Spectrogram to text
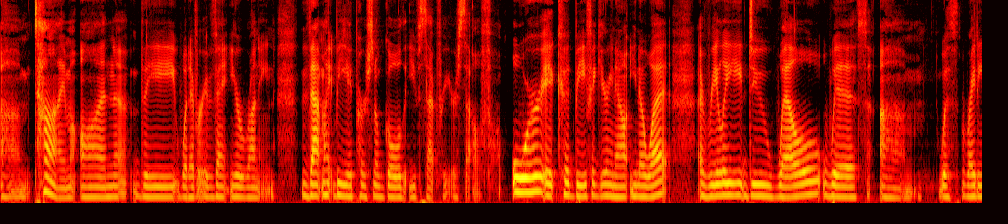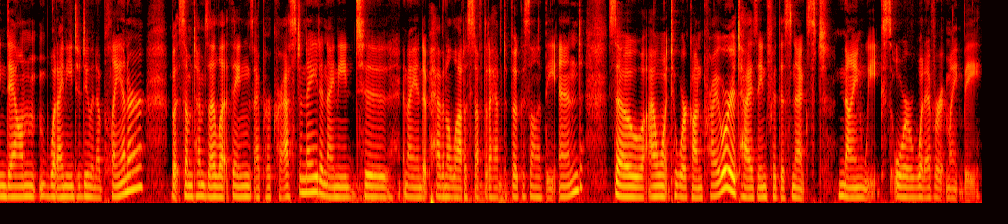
um, time on the whatever event you're running. That might be a personal goal that you've set for yourself. Or it could be figuring out, you know what, I really do well with um, with writing down what I need to do in a planner, but sometimes I let things, I procrastinate and I need to, and I end up having a lot of stuff that I have to focus on at the end. So I want to work on prioritizing for this next nine weeks or whatever it might be.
